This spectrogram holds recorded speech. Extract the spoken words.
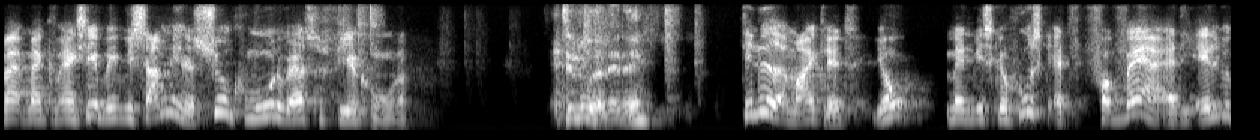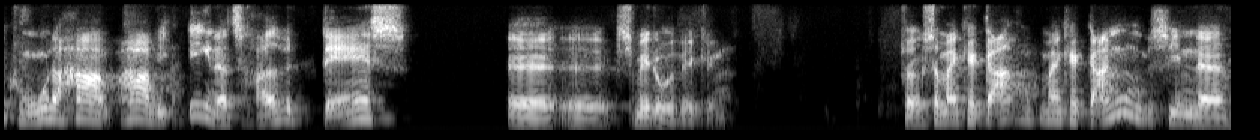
Man, man, man kan sige, at vi- vi sammenligner syv kommuner versus fire kommuner. Ja, det lyder lidt, ikke? Det lyder meget let. Jo, men vi skal huske, at for hver af de 11 kommuner har, har vi 31 dages øh, øh, smitteudvikling. Så, så man, kan gang, man kan gange sin, øh,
